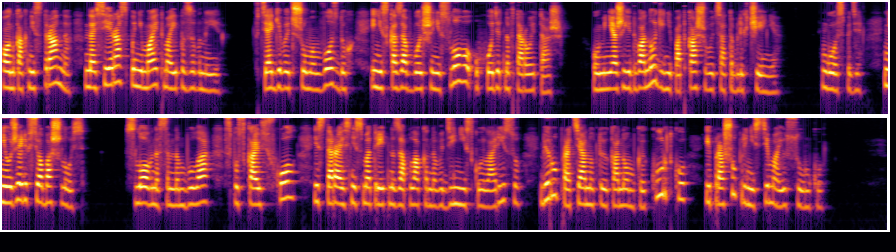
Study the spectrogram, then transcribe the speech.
Он, как ни странно, на сей раз понимает мои позывные — втягивает шумом воздух и, не сказав больше ни слова, уходит на второй этаж. У меня же едва ноги не подкашиваются от облегчения. Господи, неужели все обошлось? Словно сомнамбула, спускаюсь в холл и, стараясь не смотреть на заплаканного Дениску и Ларису, беру протянутую экономкой куртку и прошу принести мою сумку.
